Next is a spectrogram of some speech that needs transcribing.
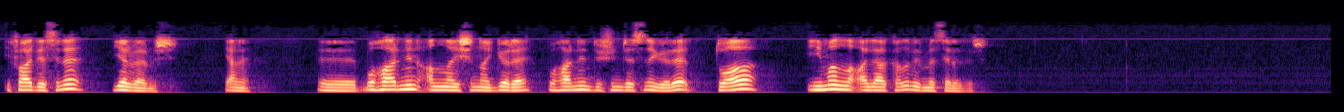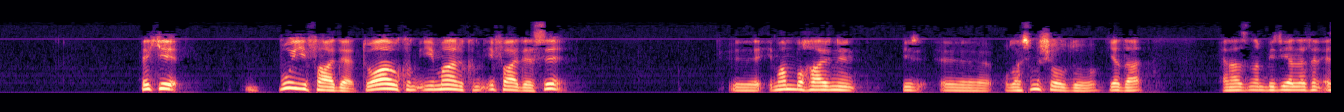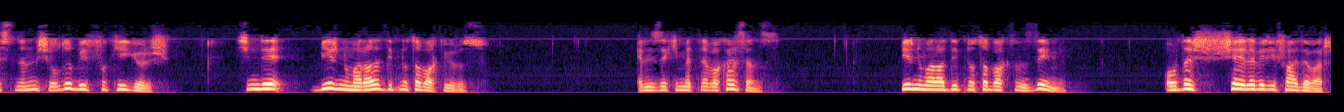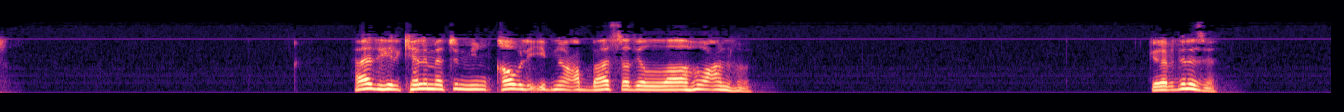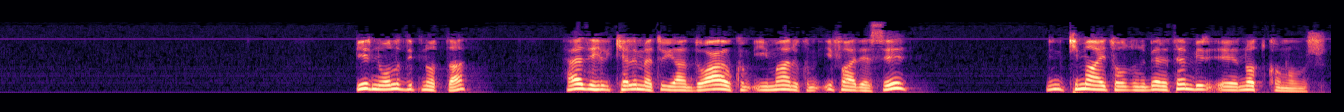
ifadesine yer vermiş. Yani e, Buhari'nin anlayışına göre, Buhari'nin düşüncesine göre dua imanla alakalı bir meseledir. Peki bu ifade, duaukum imanukum ifadesi e, İmam Buhari'nin bir e, ulaşmış olduğu ya da en azından bir yerlerden esinlenmiş olduğu bir fıkhi görüş. Şimdi bir numaralı dipnota bakıyoruz. Elinizdeki metne bakarsanız bir numaralı dipnota baktınız değil mi? Orada şöyle bir ifade var. Hâzihil kelimetun min kavli İbni Abbas radıyallahu anhu. Görebildiniz mi? Bir nolu dipnotta Hazihil kelimetu yani duaukum imanukum ifadesi kime ait olduğunu belirten bir e, not konulmuş.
